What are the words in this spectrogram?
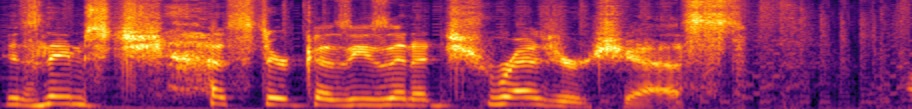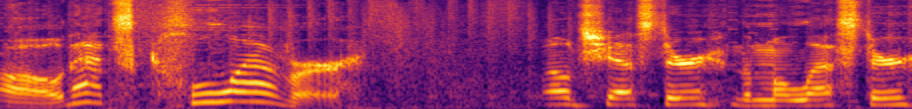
His name's Chester because he's in a treasure chest. Oh, that's clever. Well, Chester, the molester,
